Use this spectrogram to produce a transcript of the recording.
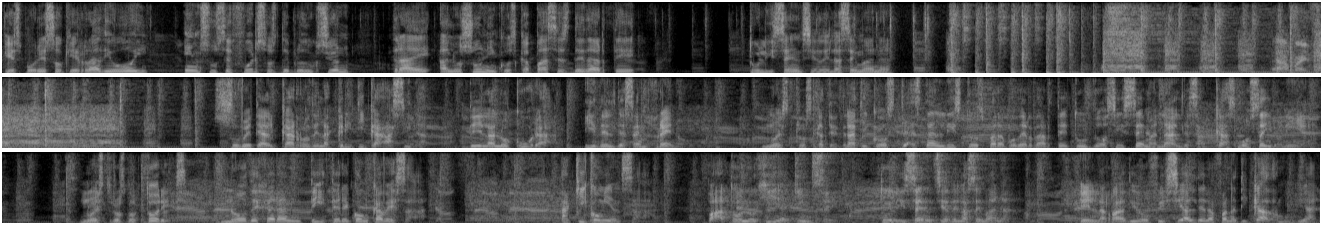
Es por eso que Radio Hoy, en sus esfuerzos de producción, trae a los únicos capaces de darte tu licencia de la semana. Súbete al carro de la crítica ácida, de la locura y del desenfreno. Nuestros catedráticos ya están listos para poder darte tu dosis semanal de sarcasmo e ironía. Nuestros doctores no dejarán títere con cabeza. Aquí comienza Patología 15, tu licencia de la semana en la radio oficial de la fanaticada mundial.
